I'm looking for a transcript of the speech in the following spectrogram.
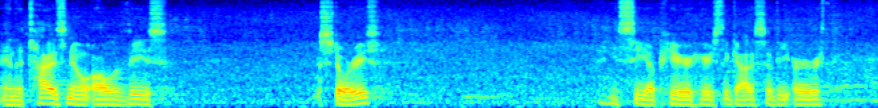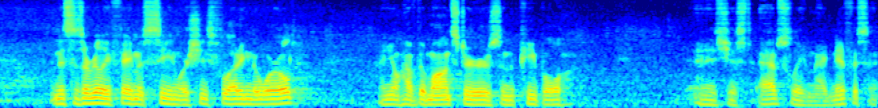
And the Thais know all of these stories. And you see up here, here's the goddess of the earth. And this is a really famous scene where she's flooding the world. And you'll have the monsters and the people. And it's just absolutely magnificent.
